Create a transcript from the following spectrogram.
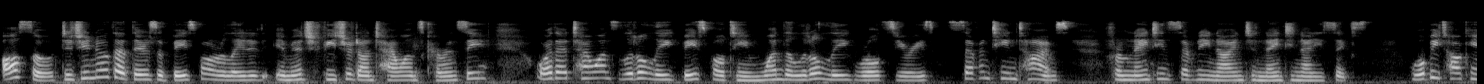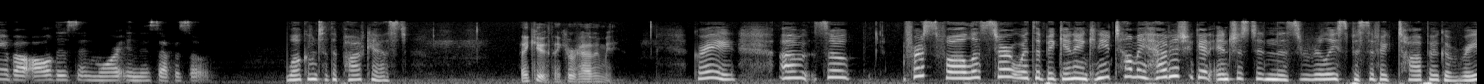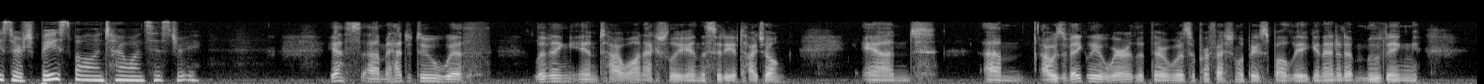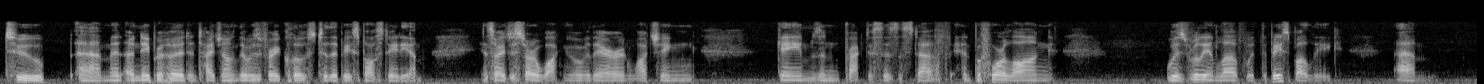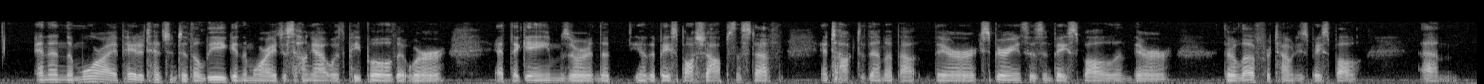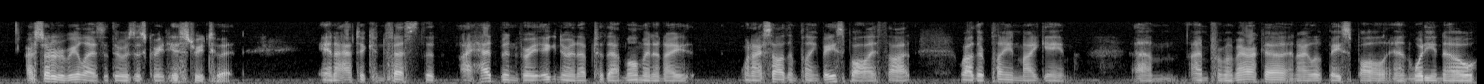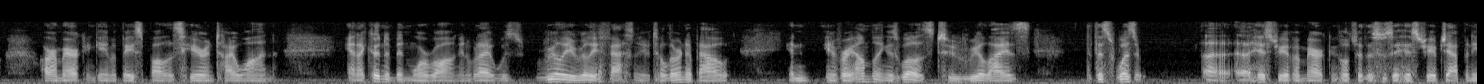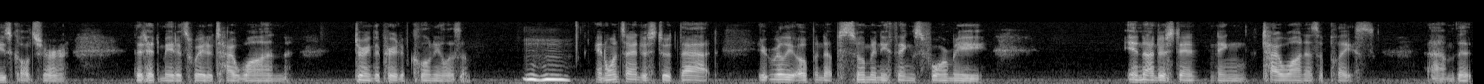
Also, did you know that there's a baseball related image featured on Taiwan's currency? Or that Taiwan's Little League baseball team won the Little League World Series 17 times from 1979 to 1996? We'll be talking about all this and more in this episode. Welcome to the podcast. Thank you. Thank you for having me. Great. Um, so, first of all, let's start with the beginning. Can you tell me how did you get interested in this really specific topic of research, baseball in Taiwan's history? Yes, um, it had to do with living in Taiwan, actually, in the city of Taichung. And um, I was vaguely aware that there was a professional baseball league and ended up moving to um, a neighborhood in Taichung that was very close to the baseball stadium. And so I just started walking over there and watching games and practices and stuff. And before long, was really in love with the baseball league. Um, and then the more I paid attention to the league, and the more I just hung out with people that were at the games or in the you know the baseball shops and stuff, and talked to them about their experiences in baseball and their their love for Taiwanese baseball. Um, I started to realize that there was this great history to it, and I have to confess that I had been very ignorant up to that moment. And I, when I saw them playing baseball, I thought, "Wow, they're playing my game." Um, I'm from America and I love baseball. And what do you know? Our American game of baseball is here in Taiwan and I couldn't have been more wrong. And what I was really, really fascinated to learn about, and you know, very humbling as well, is to realize that this wasn't a, a, history of American culture. This was a history of Japanese culture that had made its way to Taiwan during the period of colonialism. Mm-hmm. And once I understood that, it really opened up so many things for me in understanding Taiwan as a place. Um, that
